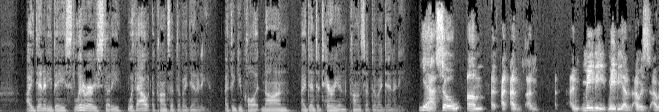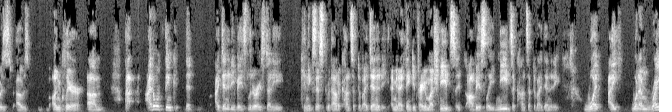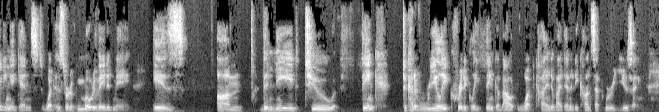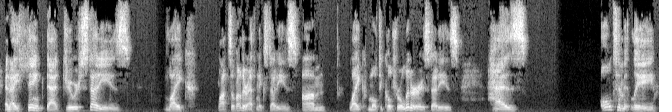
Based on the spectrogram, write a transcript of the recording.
identity based literary study without a concept of identity? I think you call it non identitarian concept of identity. Yeah. So um, I, I, I, maybe maybe I, was I was I was unclear. Um, I, don't think that identity based literary study can exist without a concept of identity. I mean, I think it very much needs it obviously needs a concept of identity. What I what I'm writing against, what has sort of motivated me, is um, the need to think to kind of really critically think about what kind of identity concept we're using. And I think that Jewish studies, like lots of other ethnic studies, um, like multicultural literary studies, has ultimately,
